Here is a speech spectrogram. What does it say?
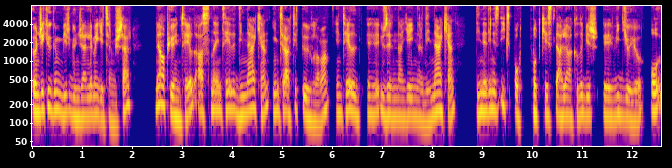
Önceki gün bir güncelleme getirmişler. Ne yapıyor Entail? Aslında Entail'i dinlerken interaktif bir uygulama. Entail e, üzerinden yayınları dinlerken dinlediğiniz X podcast ile alakalı bir e, videoyu, o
